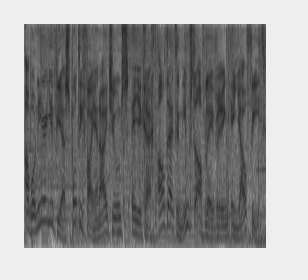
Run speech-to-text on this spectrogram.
Abonneer je via Spotify en iTunes en je krijgt altijd de nieuwste aflevering in jouw feed.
